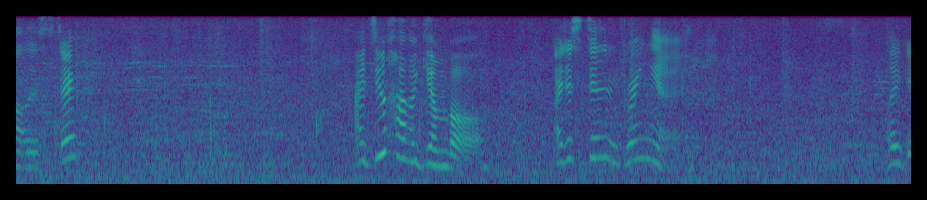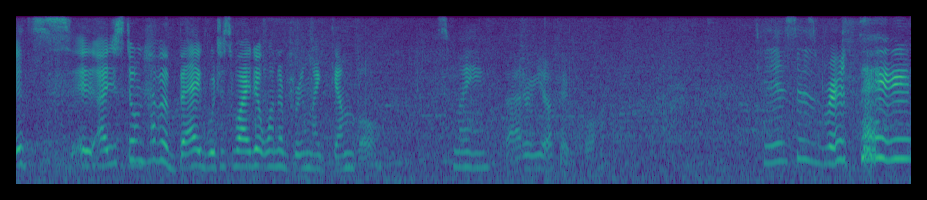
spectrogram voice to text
Hollister. I do have a gimbal. I just didn't bring it. Like it's, it, I just don't have a bag, which is why I didn't want to bring my gimbal. My battery. Okay, cool. It's his birthday.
